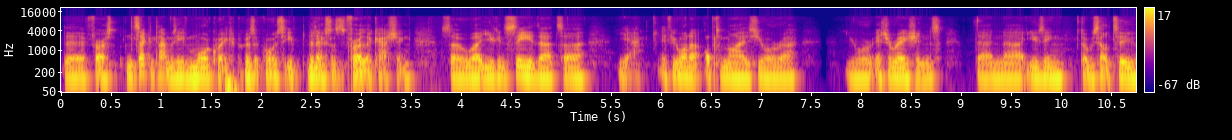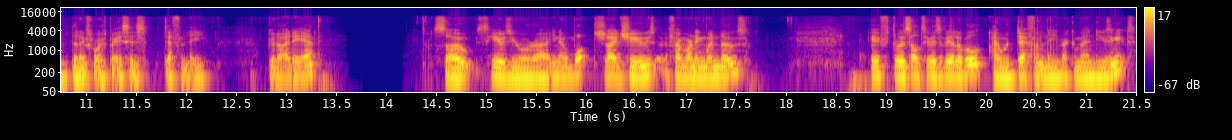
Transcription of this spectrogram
the first and second time was even more quick because, of course, Linux was further caching. So uh, you can see that, uh, yeah, if you want to optimize your uh, your iterations, then uh, using WSL2 Linux workspace is definitely good idea. So here's your, uh, you know, what should I choose if I'm running Windows? If WSL2 is available, I would definitely recommend using it.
